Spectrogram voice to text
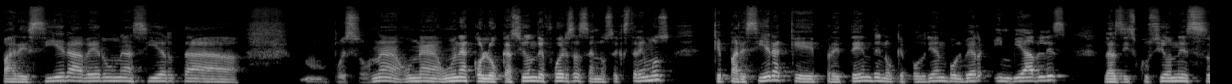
pareciera haber una cierta, pues una, una, una colocación de fuerzas en los extremos que pareciera que pretenden o que podrían volver inviables las discusiones eh,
